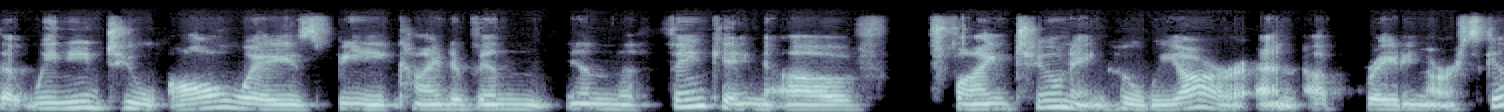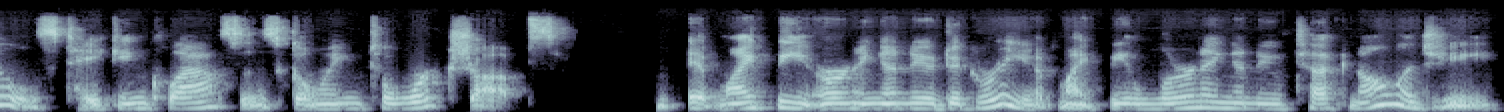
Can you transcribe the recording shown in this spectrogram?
that we need to always be kind of in in the thinking of fine tuning who we are and upgrading our skills, taking classes, going to workshops. It might be earning a new degree, it might be learning a new technology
